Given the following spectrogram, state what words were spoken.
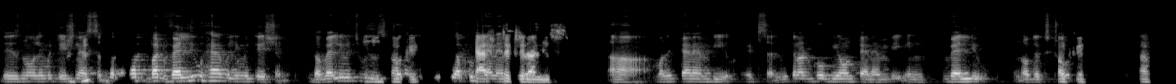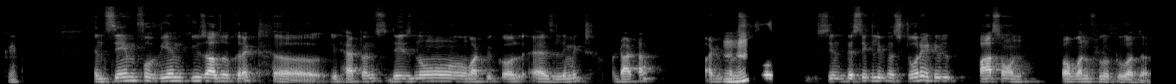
There is no limitation as such, but, but, but value have a limitation. The value which will Mhm, store okay. up to Cache 10 MB. values. Uh, only 10 MB itself. We cannot go beyond 10 MB in value in object store. Okay. Okay. And same for VMQ is also correct. Uh, it happens. There is no what we call as limit data, but we can Mhm. store since basically we can store it, it will pass on from one flow to other.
